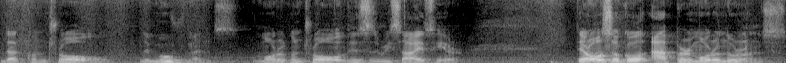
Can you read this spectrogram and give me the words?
that control the movements, motor control, this is resides here. They're also called upper motor neurons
